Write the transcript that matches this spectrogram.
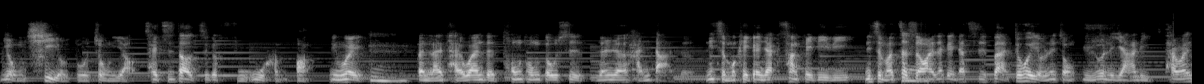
勇气有多重要，才知道这个服务很棒。因为，嗯，本来台湾的通通都是人人喊打的，你怎么可以跟人家唱 KTV？你怎么这时候还在跟人家吃饭？就会有那种舆论的压力。台湾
